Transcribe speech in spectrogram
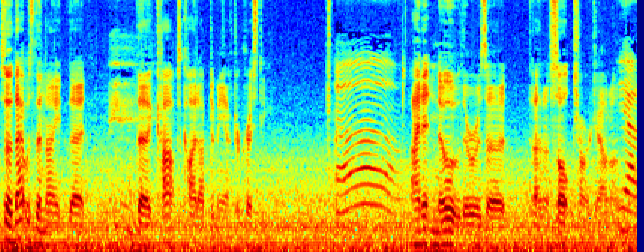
so that was the night that the cops caught up to me after Christie. Oh. I didn't know there was a an assault charge out on me. Yeah.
